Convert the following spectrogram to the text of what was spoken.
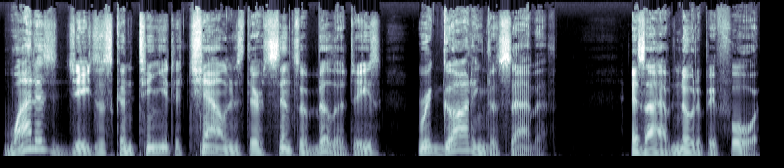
Why does Jesus continue to challenge their sensibilities regarding the Sabbath? As I have noted before,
